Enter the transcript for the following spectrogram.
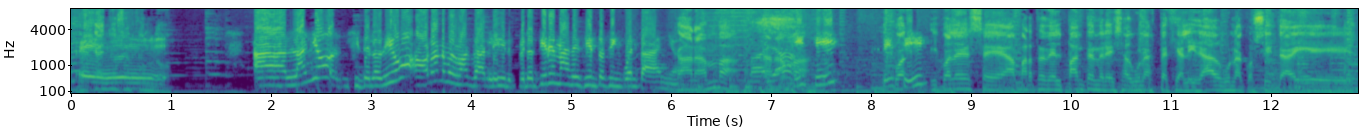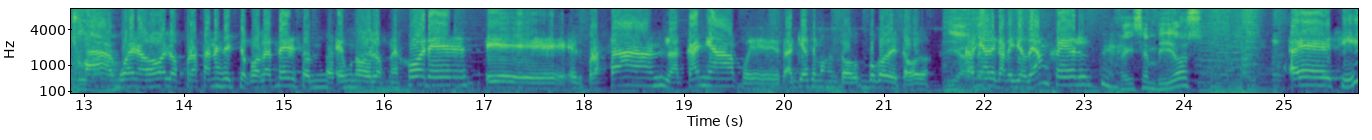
¿En qué año se eh, al año, si te lo digo, ahora no me va a salir, pero tiene más de 150 años. Caramba. caramba. Sí, sí, ¿Y sí, cuál- sí. ¿Y cuál es, eh, aparte del pan, tendréis alguna especialidad, alguna cosita ahí chula? Ah, ¿no? bueno, los croissants de chocolate son es uno de los mejores. eh, el croissant, la caña, pues aquí hacemos un, un poco de todo. Ya. Caña de cabello de ángel. ¿Hacéis envíos? Eh, sí,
